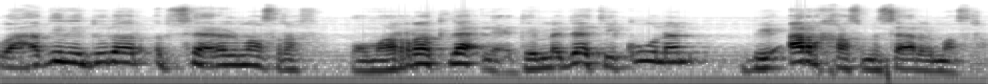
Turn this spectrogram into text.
وأعطيني دولار بسعر المصرف. ومرات لا الاعتمادات يكون بأرخص من سعر المصرف.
